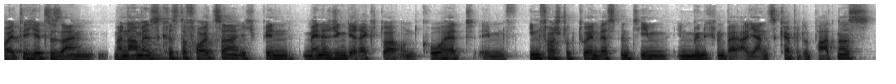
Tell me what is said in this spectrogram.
heute hier zu sein. Mein Name ist Christoph Holzer. Ich bin Managing Director und Co-Head im Infrastruktur Investment Team in München bei Allianz Capital Partners.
